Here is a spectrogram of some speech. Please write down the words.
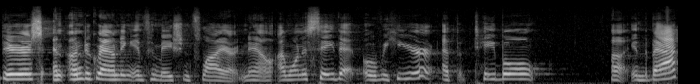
there's an undergrounding information flyer. Now, I want to say that over here at the table uh, in the back,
